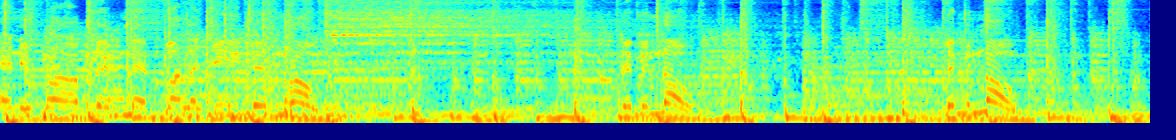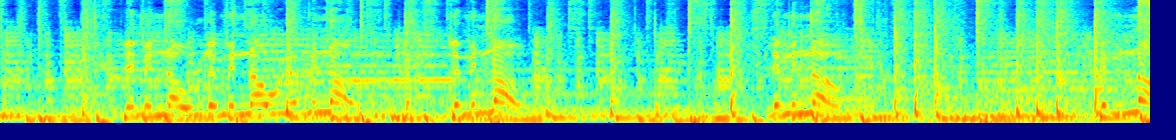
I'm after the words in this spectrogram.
Any problem, let apology, let them know. Let me know. Let me know. Let me know, let me know, let me know. Let me know. Let me know. Let me know.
